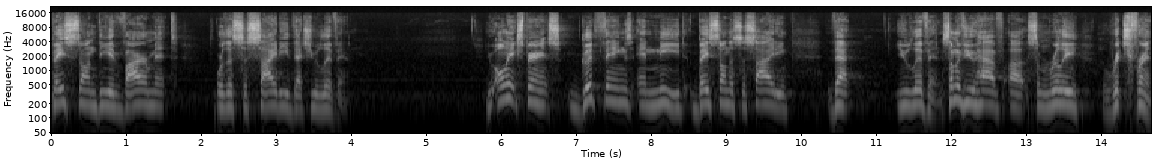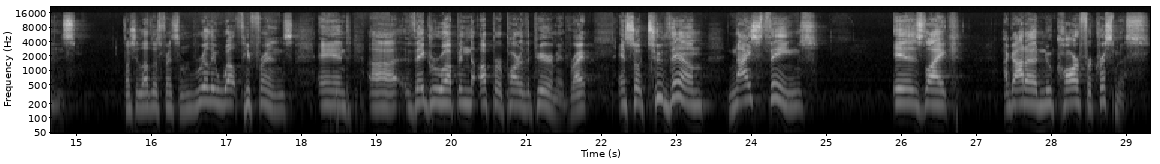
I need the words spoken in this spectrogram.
based on the environment or the society that you live in you only experience good things and need based on the society that you live in. Some of you have uh, some really rich friends. Don't you love those friends? Some really wealthy friends, and uh, they grew up in the upper part of the pyramid, right? And so to them, nice things is like, I got a new car for Christmas.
